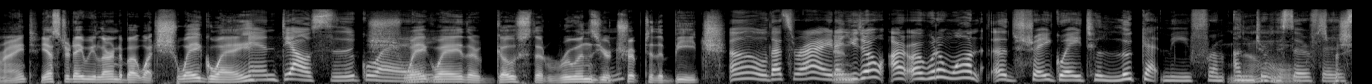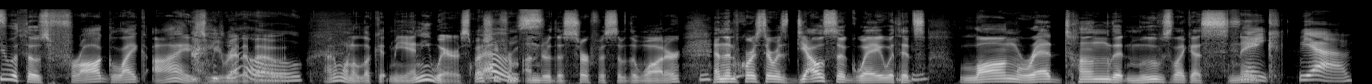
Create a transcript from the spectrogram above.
right? Yesterday we learned about what shui gui and 吊死鬼. Shui gui, the ghost that ruins mm -hmm. your mm-hmm. trip to the beach. Oh, that's right. And, and you don't. I, I, wouldn't want a shui gui to look at me from no, under the surface, especially with those frog-like eyes we read about. I don't want to look at me anywhere, especially Gross. from under the surface of the water. Mm -hmm. And then, of course, there was diaosa gui with mm -hmm. its mm-hmm. long red tongue that moves like a snake. snake. Yeah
